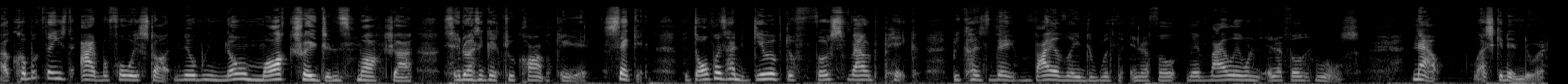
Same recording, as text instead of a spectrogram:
A couple things to add before we start. There will be no mock trades in this mock draft, so it doesn't get too complicated. Second, the Dolphins had to give up the first round pick because they violated with the NFL. They violated one of the NFL's rules. Now, let's get into it.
